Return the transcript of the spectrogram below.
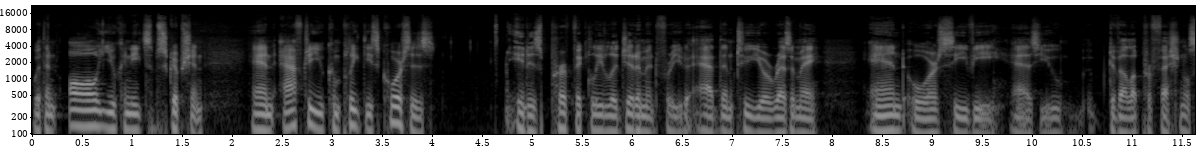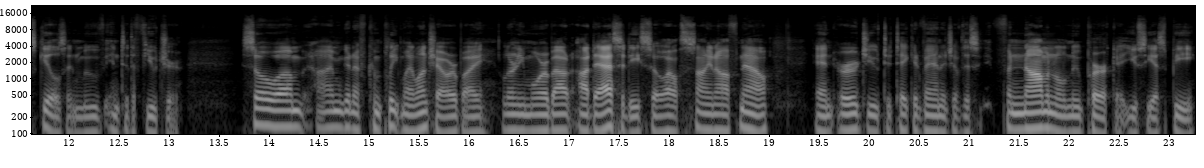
with an all you can eat subscription. And after you complete these courses, it is perfectly legitimate for you to add them to your resume and or CV as you develop professional skills and move into the future. So um, I'm going to complete my lunch hour by learning more about Audacity. So I'll sign off now and urge you to take advantage of this phenomenal new perk at UCSB,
